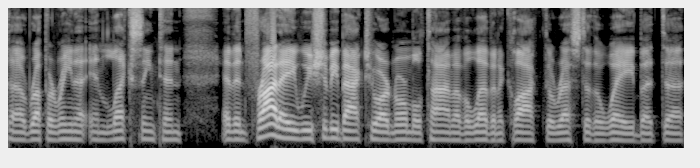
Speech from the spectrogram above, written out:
uh, Rupp Arena in Lexington. And then Friday, we should be back to our normal time of 11 o'clock the rest of the way. But uh,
